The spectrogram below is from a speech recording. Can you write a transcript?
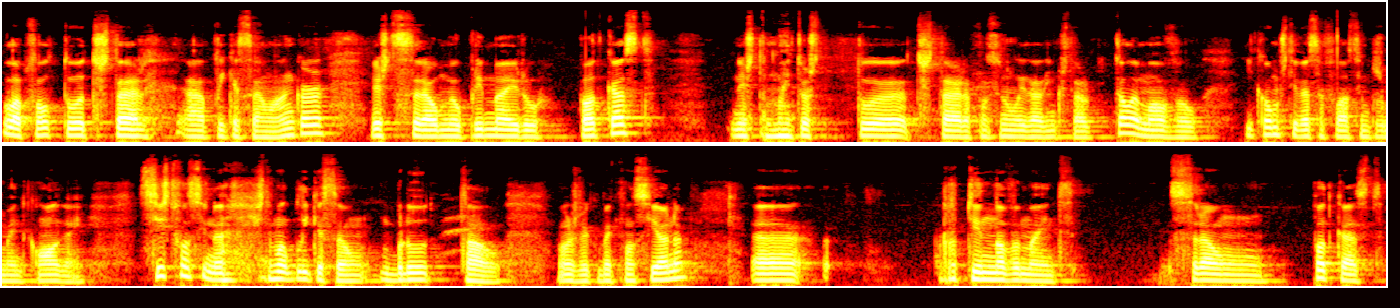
Olá pessoal, estou a testar a aplicação Anchor. Este será o meu primeiro podcast. Neste momento estou a testar a funcionalidade de encostar o telemóvel e como estivesse a falar simplesmente com alguém. Se isto funcionar, isto é uma aplicação brutal. Vamos ver como é que funciona. Uh, repetindo novamente, será um podcast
